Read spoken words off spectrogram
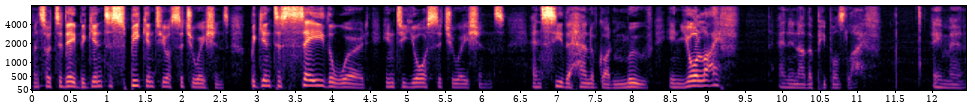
And so today, begin to speak into your situations. Begin to say the word into your situations and see the hand of God move in your life and in other people's life. Amen.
